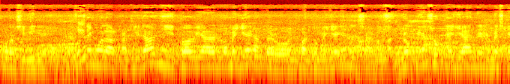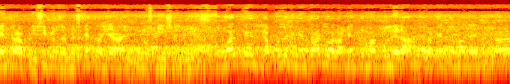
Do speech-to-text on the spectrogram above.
por recibirlo. No tengo la cantidad ni todavía no me llegan, pero en cuanto me lleguen les aviso. Yo pienso que ya en el mes que entra, a principios del mes que entra, ya en unos 15 días. Igual que el apoyo alimentario a la gente más vulnerable, a la gente más necesitada,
